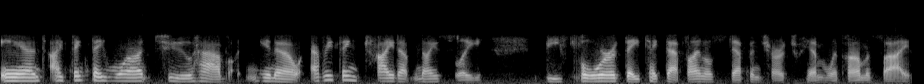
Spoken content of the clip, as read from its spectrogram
And I think they want to have, you know, everything tied up nicely before they take that final step and charge him with homicide.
